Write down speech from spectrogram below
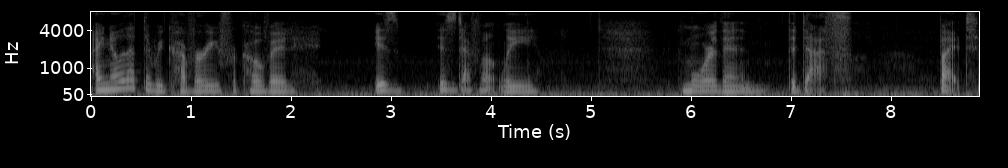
I know that the recovery for COVID is is definitely more than the deaths, but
